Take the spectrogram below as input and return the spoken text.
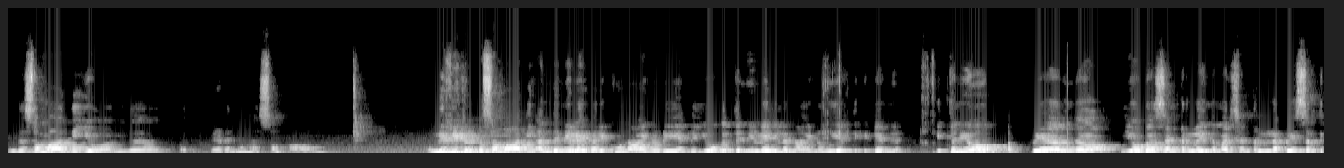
இந்த சமாதியோ அந்த அதுக்கு சம் நிர்விகல்ப சமாதி அந்த நிலை வரைக்கும் நான் என்னுடைய அந்த யோகத்து நிலைகளை நான் என்னை உயர்த்திக்கிட்டேன்னு எத்தனையோ பே- இந்த யோகா சென்டர்ல இந்த மாதிரி சென்டர்ல பேசுறது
